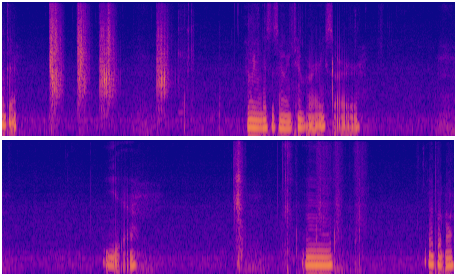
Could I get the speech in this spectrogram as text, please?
Okay. Only temporary, so... Yeah. Mm, I don't know.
